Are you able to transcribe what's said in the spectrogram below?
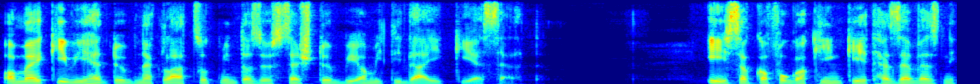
amely kivihetőbbnek látszott, mint az összes többi, amit idáig kieszelt. Éjszaka fog a kinkét hezevezni,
